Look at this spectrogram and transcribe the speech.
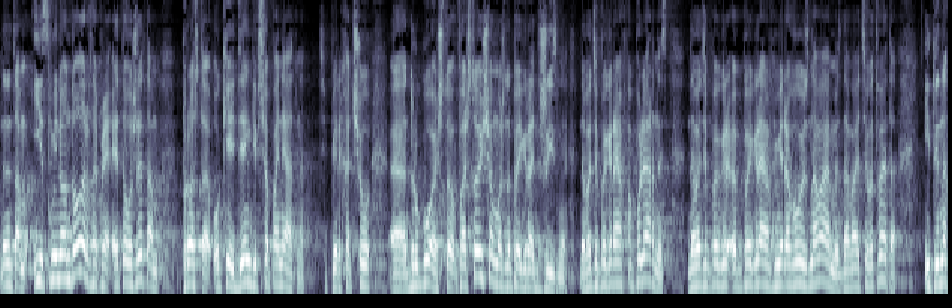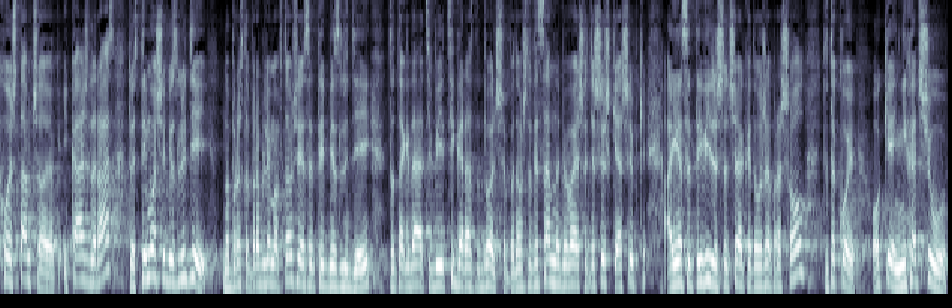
ну, там, и с миллион долларов, например, это уже там просто, окей, деньги, все понятно. Теперь хочу э, другое. Что, во что еще можно поиграть в жизни? Давайте поиграем в популярность, давайте поигра, поиграем в мировую узнаваемость, давайте вот в это. И ты находишь там человека. И каждый раз, то есть ты можешь и без людей, но просто проблема в том, что если ты без людей, то тогда тебе идти гораздо дольше, потому что ты сам набиваешь эти шишки, ошибки. А если ты видишь, что человек это уже прошел, ты такой, окей, не хочу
